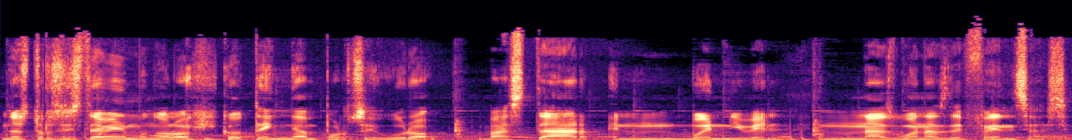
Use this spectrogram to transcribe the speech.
nuestro sistema inmunológico tengan por seguro va a estar en un buen nivel, con unas buenas defensas.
